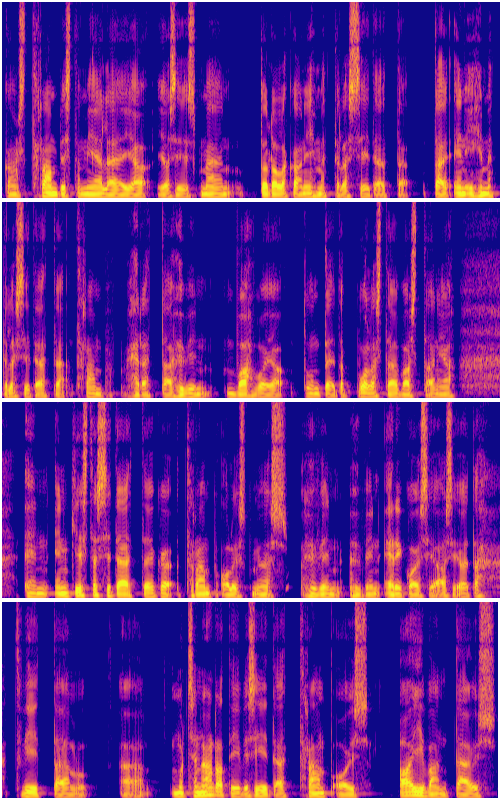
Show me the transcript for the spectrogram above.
kans Trumpista mieleen ja, ja siis mä en todellakaan ihmettele siitä, että, tai en ihmettele sitä, että Trump herättää hyvin vahvoja tunteita puolesta ja vastaan ja en, en kistä sitä, etteikö Trump olisi myös hyvin, hyvin erikoisia asioita twiittaillut, mutta se narratiivi siitä, että Trump olisi aivan täys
